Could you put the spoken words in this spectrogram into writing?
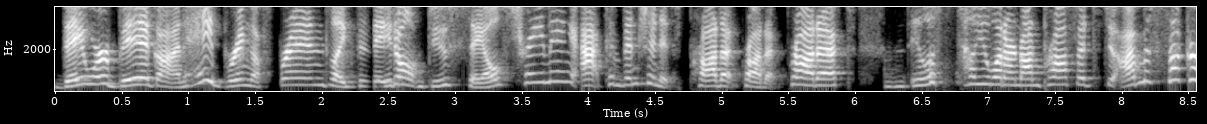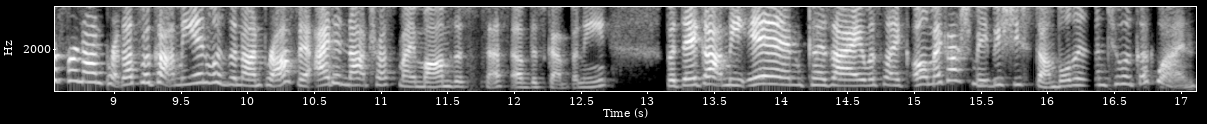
they were big on, hey, bring a friend. Like they don't do sales training at convention. It's product, product, product. Let's tell you what our nonprofits do. I'm a sucker for nonprofit. That's what got me in was the nonprofit. I did not trust my mom's assess of this company, but they got me in because I was like, oh my gosh, maybe she stumbled into a good one.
